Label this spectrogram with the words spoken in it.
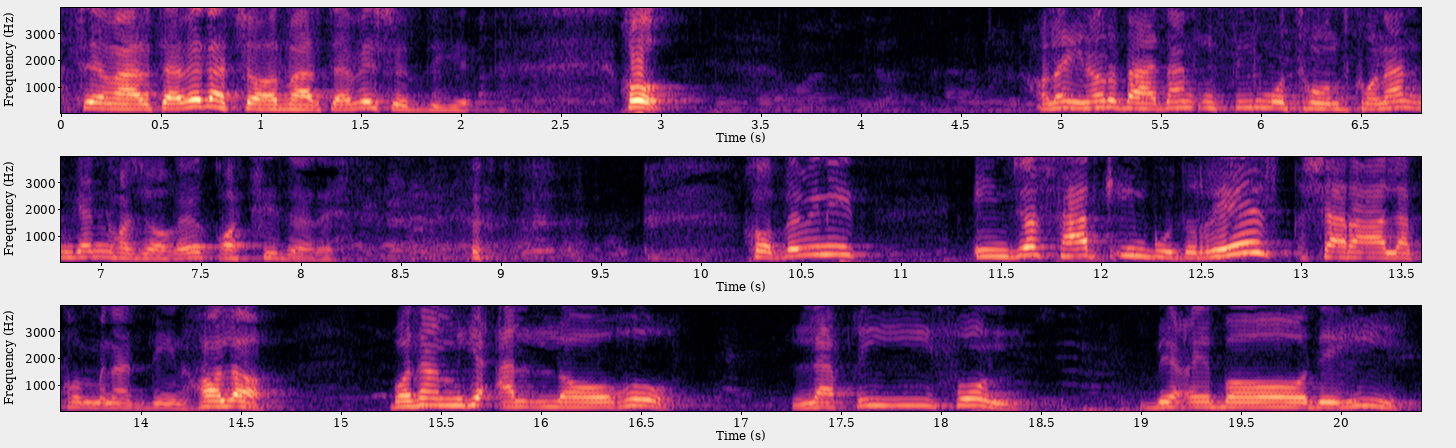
سه مرتبه نه چهار مرتبه شد دیگه. خب حالا اینا رو بعدا این فیلم رو تند کنن میگن این حاج آقای قاطی داره. خب ببینید اینجا سبک این بود. رزق شرع لکم من الدین. حالا بازم میگه الله لطیف به عبادهی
